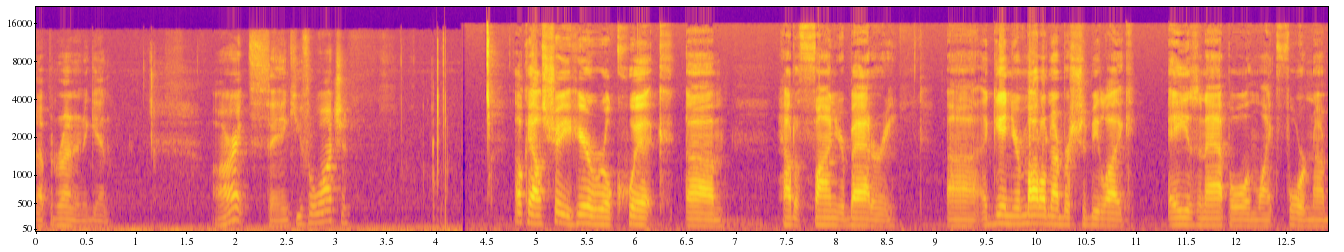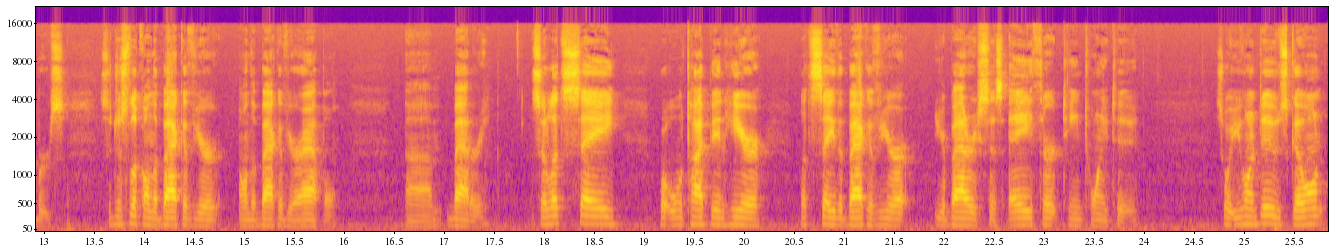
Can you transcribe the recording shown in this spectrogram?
up and running again. All right, thank you for watching. Okay, I'll show you here real quick um, how to find your battery. Uh, again, your model number should be like A is an apple and like four numbers. So just look on the back of your on the back of your Apple um, battery. So let's say what we'll type in here. Let's say the back of your your battery says A1322. So what you want to do is go on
